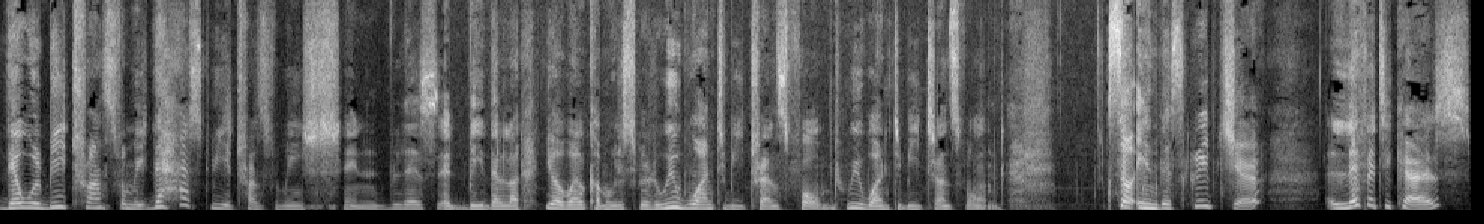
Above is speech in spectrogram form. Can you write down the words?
there will be transformation. There has to be a transformation. Blessed be the Lord. You are welcome, Holy Spirit. We want to be transformed. We want to be transformed. So in the scripture, Leviticus,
